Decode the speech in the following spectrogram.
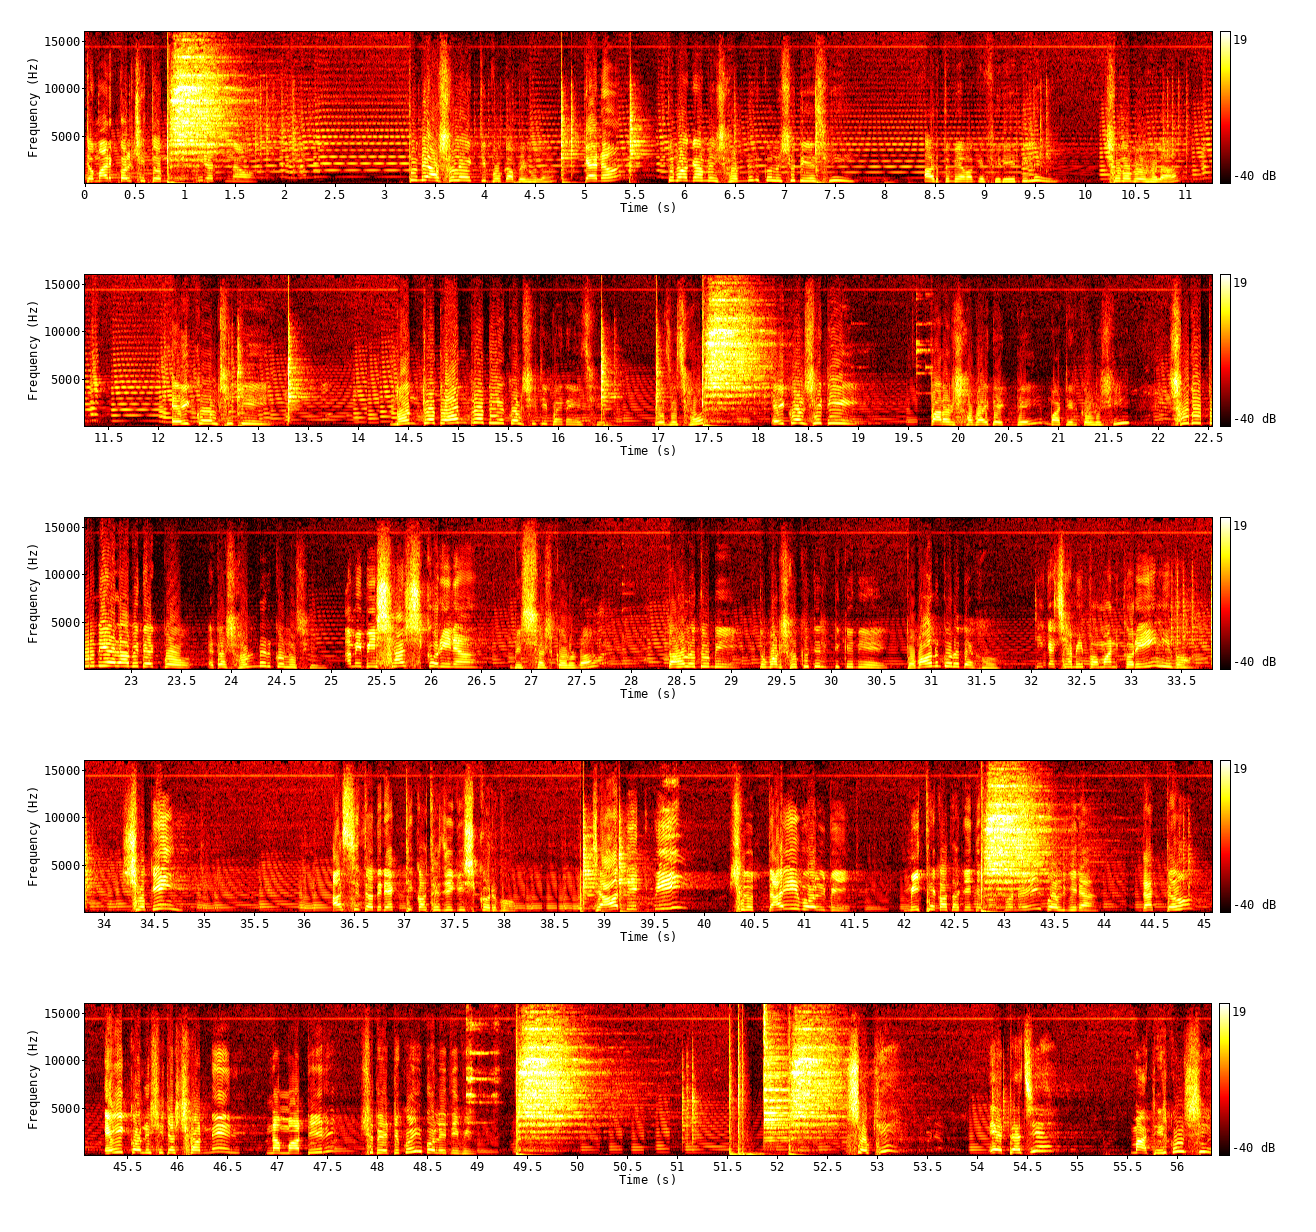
তোমার কলসি তুমি ফেরত নাও। তুমি আসলে একটি বোকা বেহুলা। কেন? তোমাকে আমি স্বর্ণের কলসি দিয়েছি আর তুমি আমাকে ফিরিয়ে দিলে? শোনো বেহুলা এই কলসিটি মন্ত্র তন্ত্র দিয়ে কলসিটি বানিয়েছি বুঝেছ? এই কলসিটি পাড়ার সবাই দেখবে মাটির কলসি। শুধু তুমি আর আমি দেখব এটা স্বর্ণের কলসি। আমি বিশ্বাস করি না। বিশ্বাস করো না। তাহলে তুমি তোমার সখীদের দিকে নিয়ে প্রমাণ করে দেখো। ঠিক আছে, আমি প্রমাণ করেই নিব। সখী আজকে তোদের একটি কথা জিজ্ঞেস করব। যা দেখবি, শুধু তাই বলবি। মিথ্যে কথা কিন্তু কখনোই বলবি না। দেখ তো, এই কলসিটা স্বর্ণের না মাটির, শুধু এটুকুই বলে দিবি। সখী, এটা যে মাটির কলসি।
